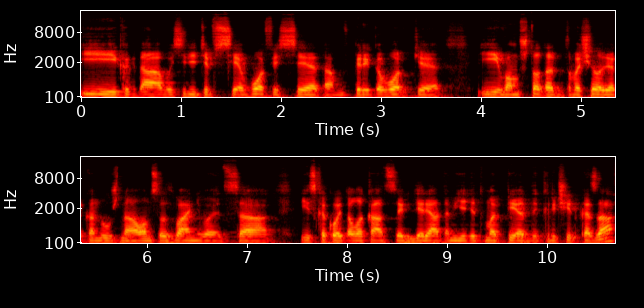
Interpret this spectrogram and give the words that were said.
и когда вы сидите все в офисе, там, в переговорке, и вам что-то от этого человека нужно, а он созванивается из какой-то локации, где рядом едет мопед и кричит коза,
